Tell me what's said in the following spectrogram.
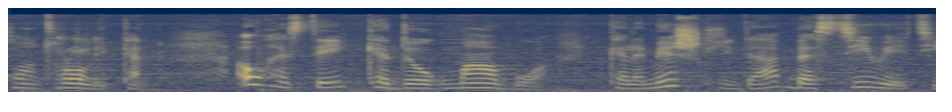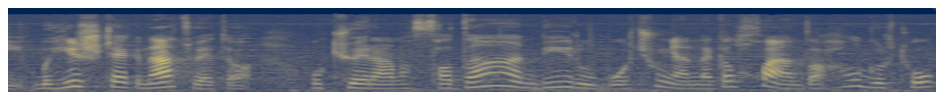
کۆنتڕۆڵی بکەن. ئەو هەستەی کە دۆگما بووە، کە لە مێشکیدا بەستیوێتی، بە هیچ شتێک ناتوێتەوە، و کوێرانە سەدان بیر و بۆچوونیان لەگەڵ خۆیاندا هەڵگرتووە و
